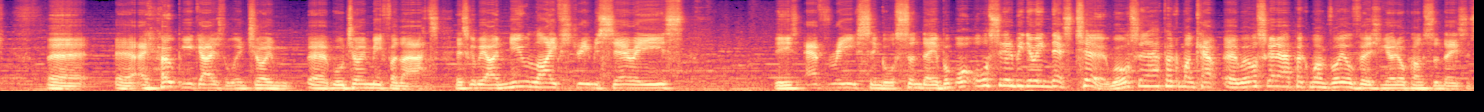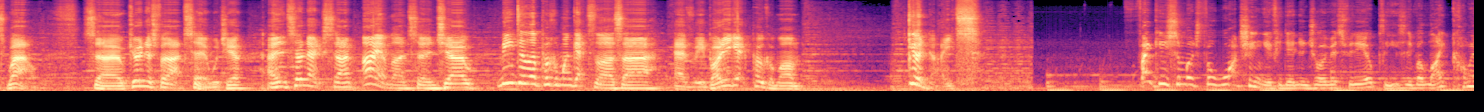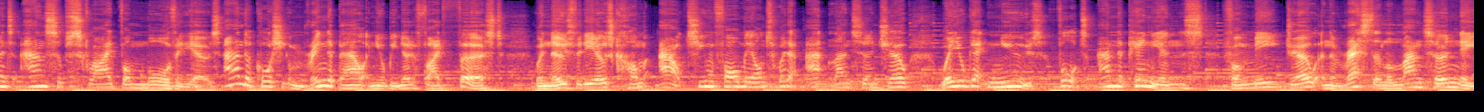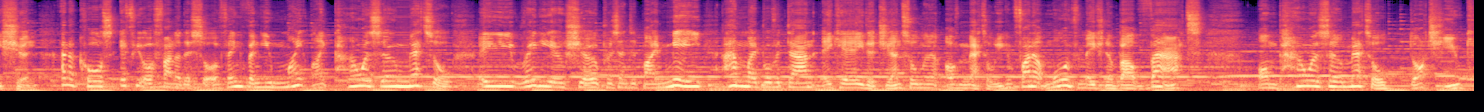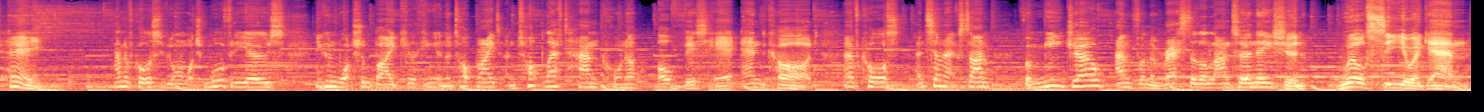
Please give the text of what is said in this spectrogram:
uh, uh, I hope you guys will enjoy uh, will join me for that. It's going to be our new live stream series is every single Sunday. But we're also going to be doing this too. We're also going to have Pokemon Count. Uh, we're also going to have Pokemon Royal version going up on Sundays as well. So join us for that too, would you? And until next time, I am Lanturn Joe. Me the Pokemon get to Lazar. Everybody get Pokemon. Good night. Thank you so much for watching. If you did enjoy this video, please leave a like, comment and subscribe for more videos. And of course you can ring the bell and you'll be notified first when those videos come out. You can follow me on Twitter at Lanturn Joe, where you'll get news, thoughts and opinions from me, Joe, and the rest of the Lanturn Nation. And of course, if you're a fan of this sort of thing, then you might like Power Zone Metal, a radio show presented by me and my brother Dan, aka the Gentleman of Metal. You can find out more information about that on powerzonemetal.uk. And of course, if you want to watch more videos, you can watch them by clicking in the top right and top left hand corner of this here end card. And of course, until next time, from me, Joe, and from the rest of the Lanturn Nation, we'll see you again.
